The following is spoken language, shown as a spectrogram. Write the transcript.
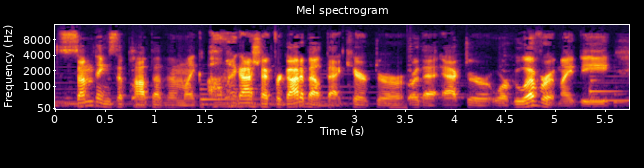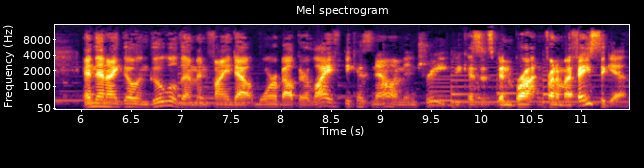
some things that pop up and i'm like oh my gosh i forgot about that character or that actor or whoever it might be and then i go and google them and find out more about their life because now i'm intrigued because it's been brought in front of my face again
